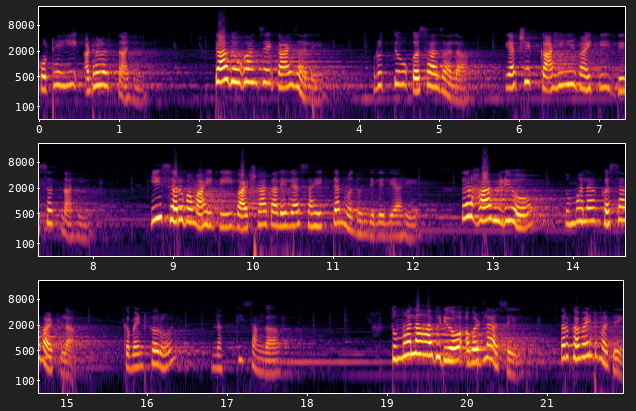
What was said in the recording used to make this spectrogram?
कुठेही आढळत नाही. त्या दोघांचे काय झाले? मृत्यू कसा झाला? याची काहीही माहिती दिसत नाही. ही सर्व माहिती वाचनात आलेल्या साहित्यांमधून दिलेली आहे. तर हा व्हिडिओ तुम्हाला कसा वाटला? कमेंट करून नक्की सांगा. तुम्हाला हा व्हिडिओ आवडला असेल तर कमेंटमध्ये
